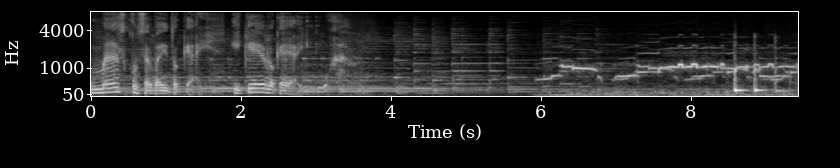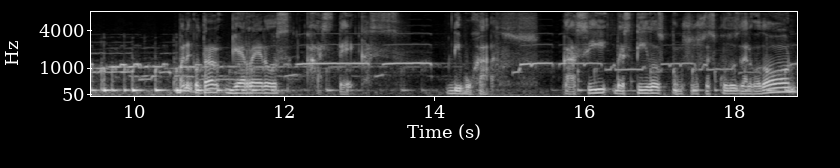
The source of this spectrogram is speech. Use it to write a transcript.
más conservadito que hay. ¿Y qué es lo que hay ahí dibujado? Encontrar guerreros aztecas dibujados, casi vestidos con sus escudos de algodón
